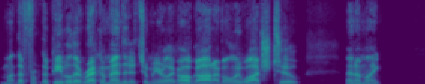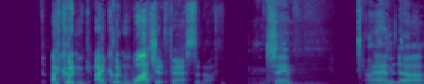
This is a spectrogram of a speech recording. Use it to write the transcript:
my, the the people that recommended it to me are like, "Oh God, I've only watched two. and I'm like, I couldn't I couldn't watch it fast enough, Same. I'm and uh,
